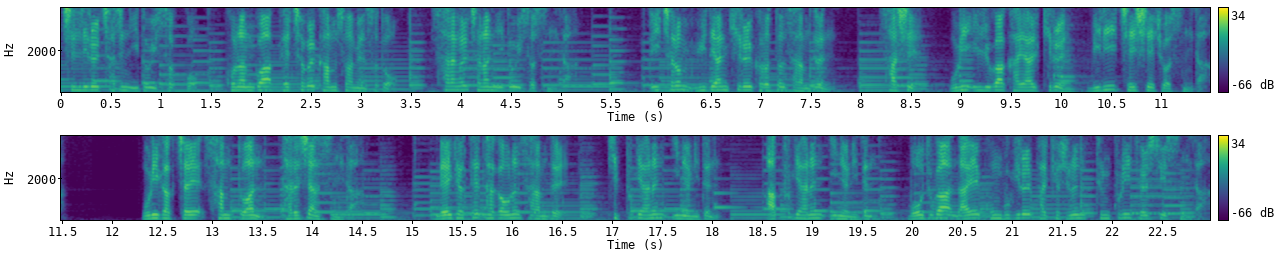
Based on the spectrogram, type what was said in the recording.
진리를 찾은 이도 있었고 고난과 배척을 감수하면서도 사랑을 전한 이도 있었습니다. 이처럼 위대한 길을 걸었던 사람들은 사실 우리 인류가 가야 할 길을 미리 제시해 주었습니다. 우리 각자의 삶 또한 다르지 않습니다. 내 곁에 다가오는 사람들, 기쁘게 하는 인연이든 아프게 하는 인연이든 모두가 나의 공부기를 밝혀주는 등불이 될 수 있습니다.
